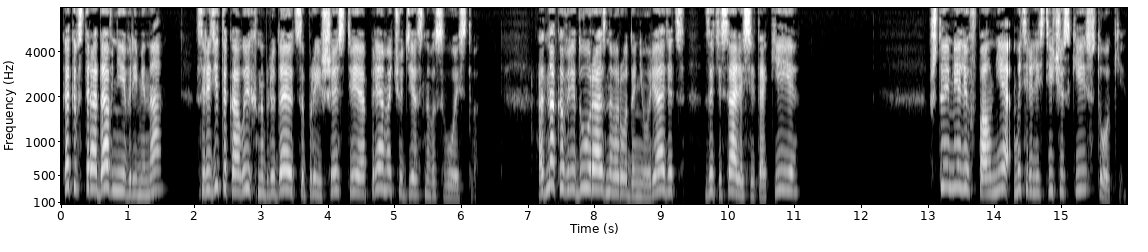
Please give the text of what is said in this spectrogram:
Как и в стародавние времена, Среди таковых наблюдаются происшествия прямо чудесного свойства. Однако в ряду разного рода неурядиц затесались и такие, что имели вполне материалистические истоки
